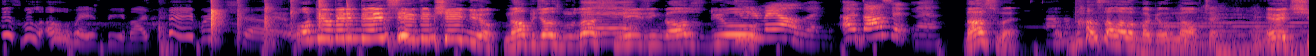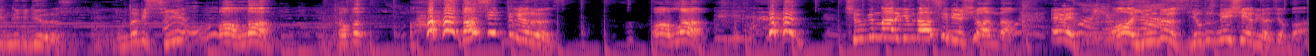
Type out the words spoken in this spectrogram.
This will always be my favorite show. o diyor benim diyor en sevdiğim şey diyor. Ne yapacağız burada? Ee, Sneezing gaz diyor. Gülmeyi al beni. Ay dans etme. Dans mı? Aha. Dans alalım bakalım ne yapacak. Evet şimdi gidiyoruz. Burada bir sihir. Allah. Kafa. dans ettiriyoruz. Allah. Çılgınlar gibi dans ediyor şu anda. Evet. Aa yıldız. Yıldız ne işe yarıyor acaba?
